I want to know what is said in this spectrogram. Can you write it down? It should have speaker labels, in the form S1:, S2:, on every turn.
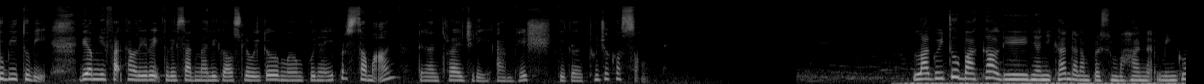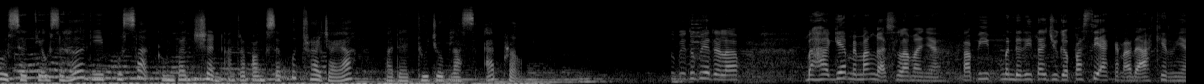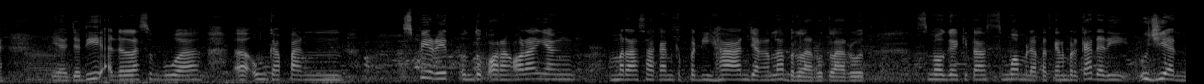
S1: To Be To Be. Dia menyifatkan lirik tulisan Melly Goslow itu mempunyai persamaan dengan tragedi MH370. Lagu itu bakal dinyanyikan dalam persembahan Minggu Setiausaha di Pusat Konvensyen Antarabangsa Putrajaya pada 17 April.
S2: To Be To Be adalah bahagia memang nggak selamanya, tapi menderita juga pasti akan ada akhirnya. Ya, jadi adalah sebuah uh, ungkapan spirit untuk orang-orang yang merasakan kepedihan, janganlah berlarut-larut. Semoga kita semua mendapatkan berkah dari ujian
